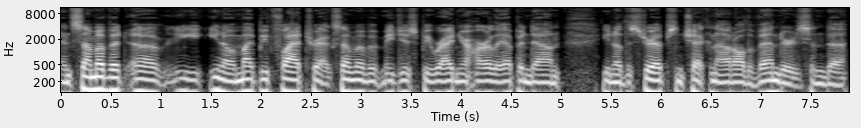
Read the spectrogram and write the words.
and some of it, uh, you, you know, might be flat track. Some of it may just be riding your Harley up and down, you know, the strips and checking out all the vendors and uh,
